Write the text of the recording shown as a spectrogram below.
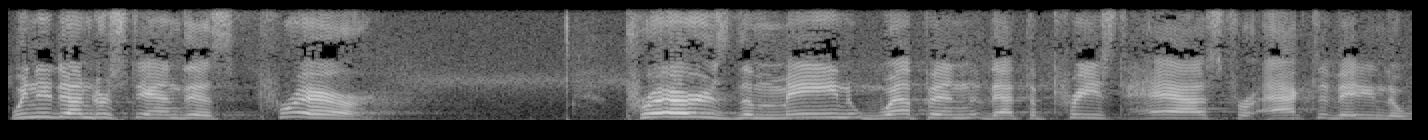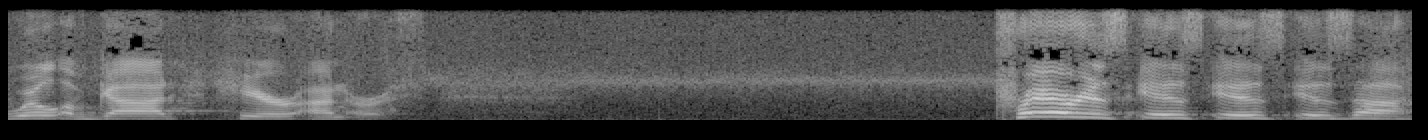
We need to understand this prayer. Prayer is the main weapon that the priest has for activating the will of God here on earth. Prayer is, is, is, is uh,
